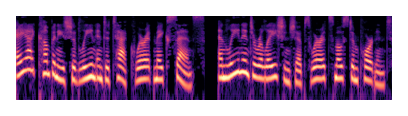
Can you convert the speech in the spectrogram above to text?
AI companies should lean into tech where it makes sense, and lean into relationships where it's most important.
